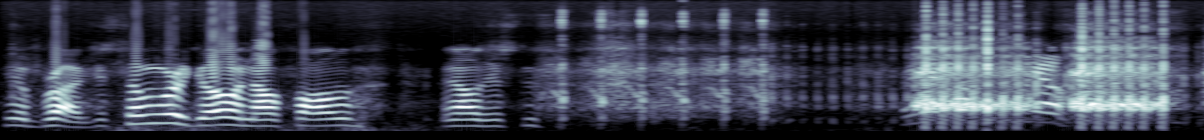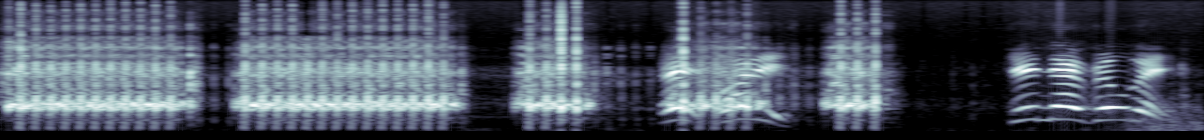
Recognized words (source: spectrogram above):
Yeah, Brock, just tell me where to go and I'll follow and I'll just do. Hey, buddy! Get in that building!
